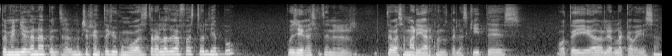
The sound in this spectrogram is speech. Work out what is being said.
También llegan a pensar mucha gente que como vas a estar a las gafas todo el tiempo, pues llegas a tener, te vas a marear cuando te las quites o te llega a doler la cabeza.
